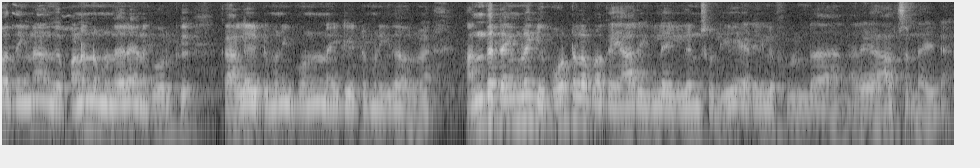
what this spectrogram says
பார்த்தீங்கன்னா அங்கே பன்னெண்டு மணி நேரம் எனக்கு ஒர்க்கு காலைல எட்டு மணிக்கு போகணும் நைட்டு எட்டு மணிக்கு தான் வருவேன். அந்த டைமில் இங்கே ஹோட்டலை பார்க்க யாரும் இல்லை இல்லைன்னு சொல்லி இடையில ஃபுல்லாக நிறைய ஆப்ஷன் ஆகிட்டேன்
